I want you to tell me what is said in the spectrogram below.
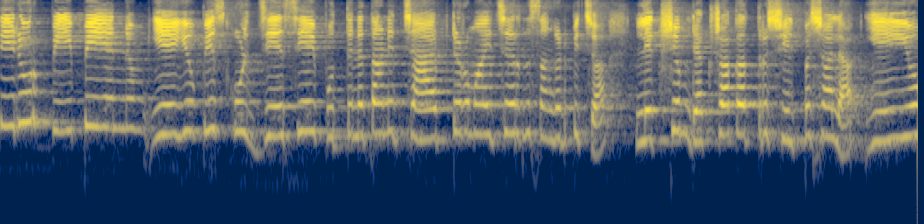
തിരൂർ പി പി എന്നും A U P school J C I Puthanathani ചാപ്റ്ററുമായി ചേർന്ന് സംഘടിപ്പിച്ച ലക്ഷ്യം രക്ഷാകർത്തൃ ശില്പശാല എ ഇഒ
